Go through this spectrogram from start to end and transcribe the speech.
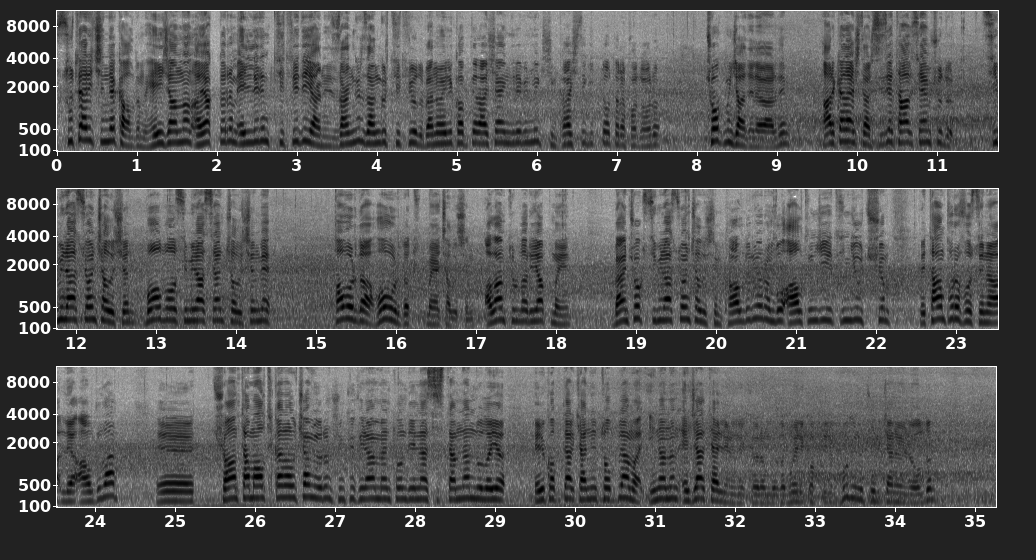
su ter içinde kaldım. Heyecandan ayaklarım, ellerim titredi yani. Zangır zangır titriyordu. Ben o helikopteri aşağı indirebilmek için kaçtı gitti o tarafa doğru. Çok mücadele verdim. Arkadaşlar size tavsiyem şudur. Simülasyon çalışın. Bol bol simülasyon çalışın ve hover'da, hover'da tutmaya çalışın. Alan turları yapmayın. Ben çok simülasyon çalıştım. Kaldırıyorum bu 6. 7. uçuşum ve tam profesyonel aldılar. Ee, şu an tam altı kanal uçamıyorum çünkü fren menton denilen sistemden dolayı helikopter kendini topluyor ama inanın ecel terleri döküyorum burada bu helikopteri. Bugün uçururken öyle oldum.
